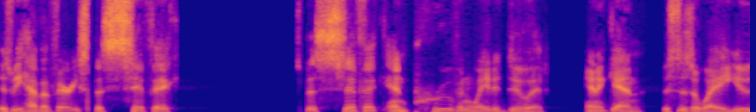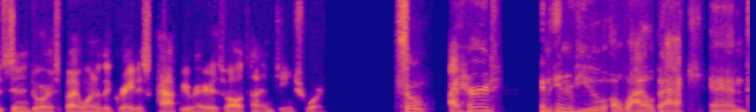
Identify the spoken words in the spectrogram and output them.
is we have a very specific, specific and proven way to do it. And again, this is a way used and endorsed by one of the greatest copywriters of all time, Gene Schwartz. So I heard an interview a while back, and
